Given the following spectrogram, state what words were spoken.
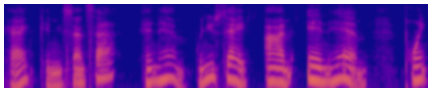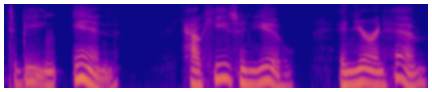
Okay. Can you sense that? In Him. When you say, I'm in Him, point to being in, how He's in you and you're in Him,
